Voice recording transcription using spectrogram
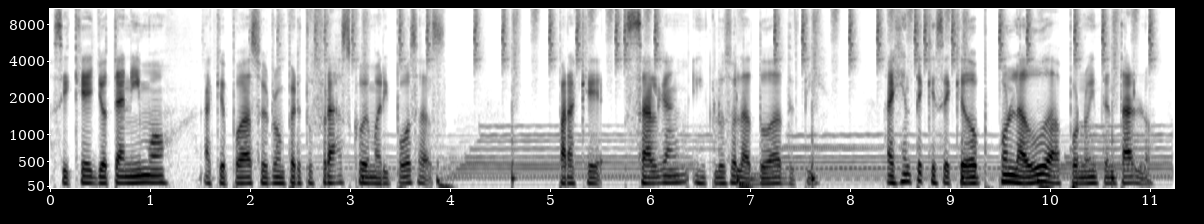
Así que yo te animo a que puedas hoy romper tu frasco de mariposas para que salgan incluso las dudas de ti. Hay gente que se quedó con la duda por no intentarlo.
